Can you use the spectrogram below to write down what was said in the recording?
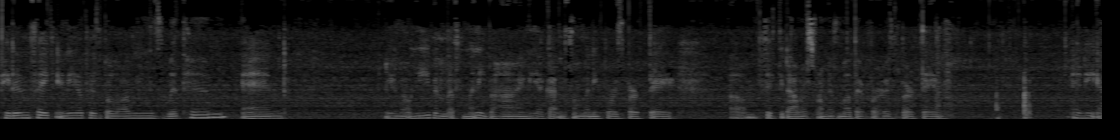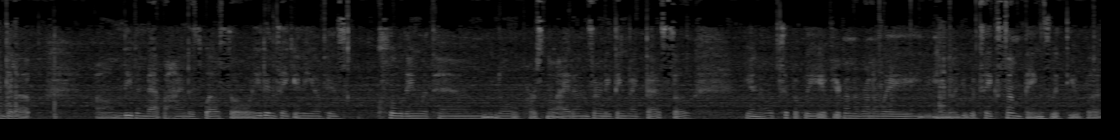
he didn't take any of his belongings with him and you know, he even left money behind. He had gotten some money for his birthday, um, $50 from his mother for his birthday. And he ended up um, leaving that behind as well. So he didn't take any of his clothing with him, no personal items or anything like that. So, you know, typically if you're going to run away, you know, you would take some things with you, but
